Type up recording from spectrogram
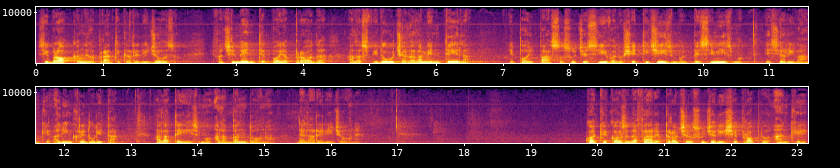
si blocca nella pratica religiosa facilmente poi approda alla sfiducia, alla lamentela e poi il passo successivo è lo scetticismo, il pessimismo e si arriva anche all'incredulità, all'ateismo, all'abbandono della religione. Qualche cosa da fare però ce lo suggerisce proprio anche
